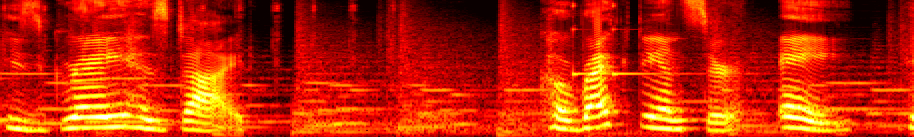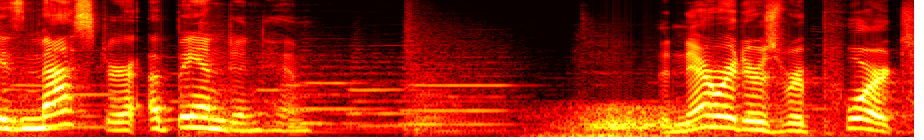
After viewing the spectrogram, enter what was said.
His gray has died. Correct answer A. His master abandoned him. The narrator's report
